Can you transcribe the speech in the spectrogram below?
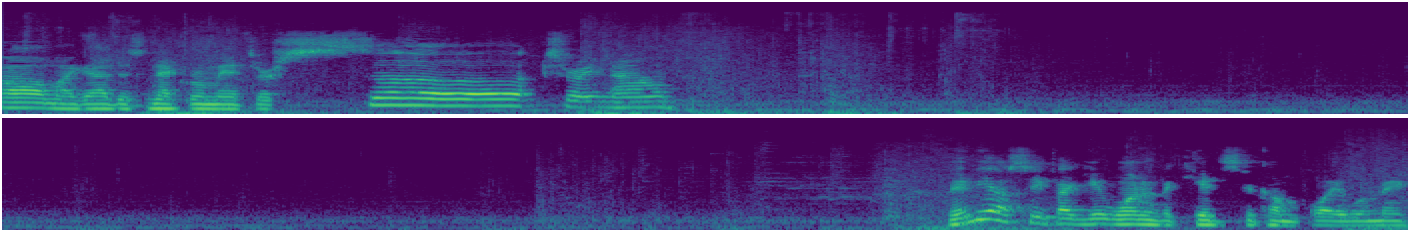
Oh my god, this necromancer sucks right now. Maybe I'll see if I get one of the kids to come play with me.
